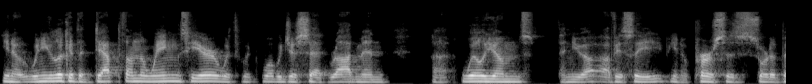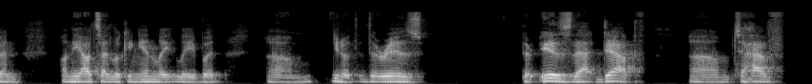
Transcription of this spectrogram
you know, when you look at the depth on the wings here with, with what we just said, Rodman, uh, Williams, and you obviously, you know, Purce has sort of been on the outside looking in lately, but um, you know, there is there is that depth um, to have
